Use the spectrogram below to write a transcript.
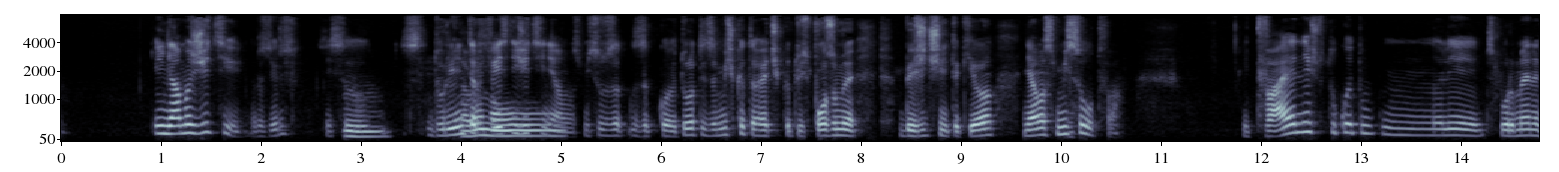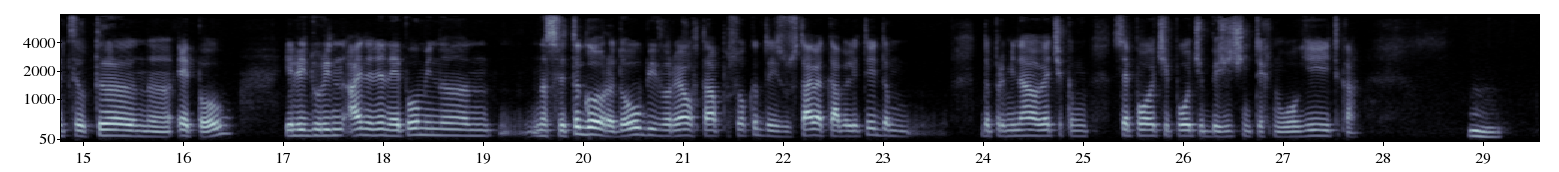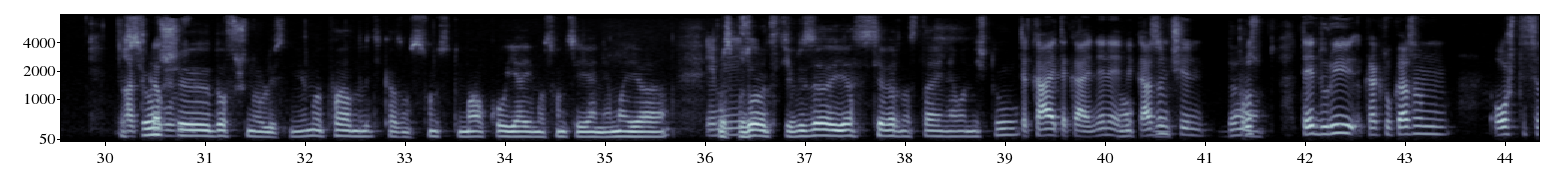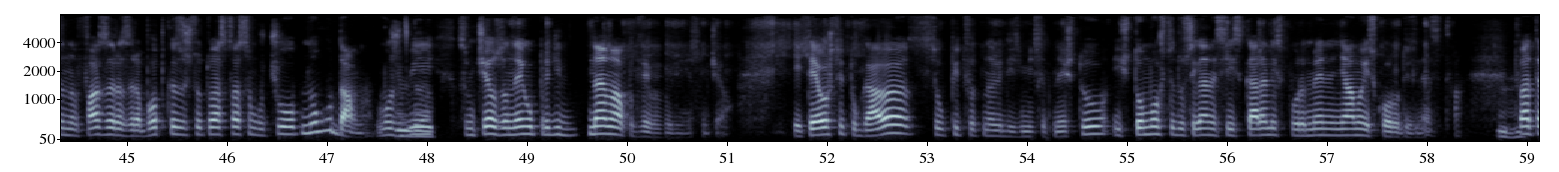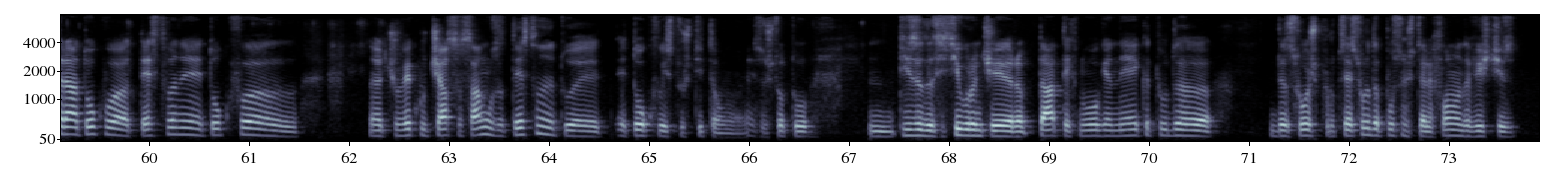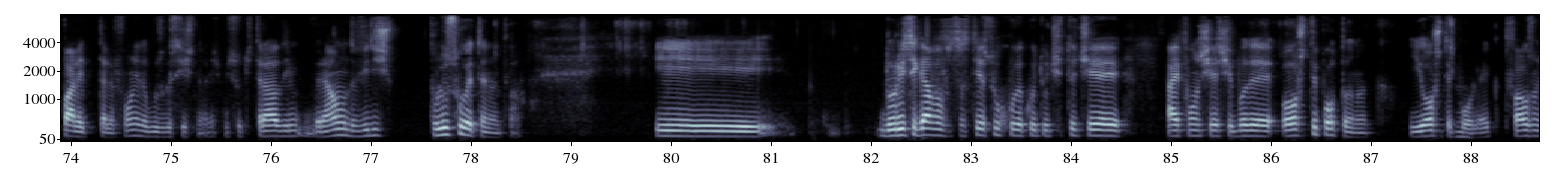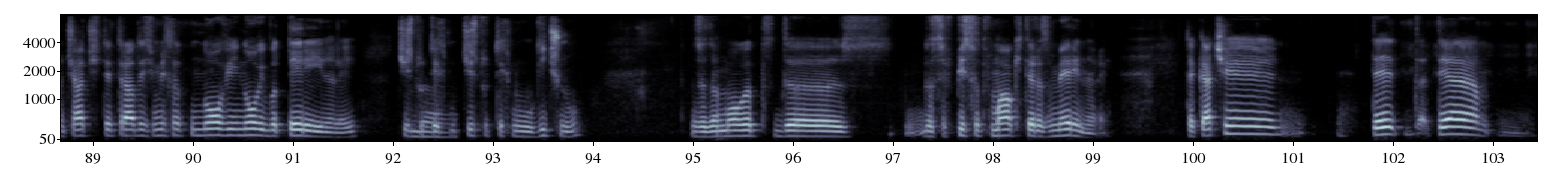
и няма жици, разбираш ли? Смисъл, mm. Дори интерфейсни много... жици няма. В смисъл за, за клавиатурата и за мишката вече, като използваме бежични такива, няма смисъл от това. И това е нещото, което нали, според мен е целта на Apple, или дори, айде не на Apple, ми на, на света горе-долу би вървял в тази посока да изоставя кабелите и да, да преминава вече към все повече и повече бежични технологии и така. Mm. Аз Сигурно ще го... доста ще улесни. Ама това, нали ти казвам, слънцето малко, я има слънце, я няма, я Еми... през прозорец ти влиза, я северна стая няма нищо. Така е, така е. Не, не, не казвам, че да. просто... Те дори, както казвам, още са на фаза разработка, защото аз това съм го чувал много отдавна. Може би да. съм чел за него преди най-малко две години съм чел. И те още тогава се опитват нали, да измислят нещо и що още до сега не са изкарали, според мен няма и скоро да излезе това. Mm-hmm. Това трябва толкова тестване, толкова човек участва само за тестването е, е толкова изтощително, нали? защото ти за да си сигурен, че тази технология не е като да, да сложиш процесор, да пуснеш телефона, да видиш, че пали телефон и да го сгасиш. Нали? Смисъл, ти трябва да, реално да видиш плюсовете на това. И дори сега в, с тези слухове, които чета, че iPhone 6 ще бъде още по-тънък, и още по-лек. Това означава, че те трябва да измислят нови и нови батерии, нали? Чисто, да. тех, чисто технологично, за да могат да, да се вписват в малките размери, нали? Така че те, те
